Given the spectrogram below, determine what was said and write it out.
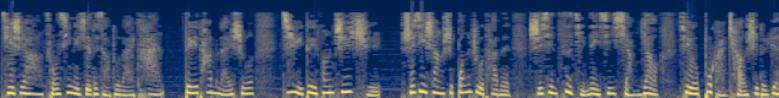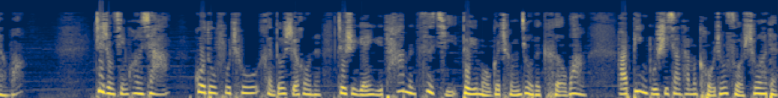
其实啊，从心理学的角度来看，对于他们来说，给予对方支持。实际上是帮助他们实现自己内心想要却又不敢尝试的愿望。这种情况下，过度付出很多时候呢，就是源于他们自己对于某个成就的渴望，而并不是像他们口中所说的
